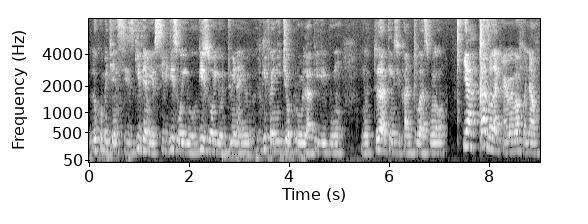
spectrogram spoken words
local agencies, give them your CV. This is what you this is what you're doing, and you're looking for any job role available. You know, those are things you can do as well. Yeah, that's all I can remember for now.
